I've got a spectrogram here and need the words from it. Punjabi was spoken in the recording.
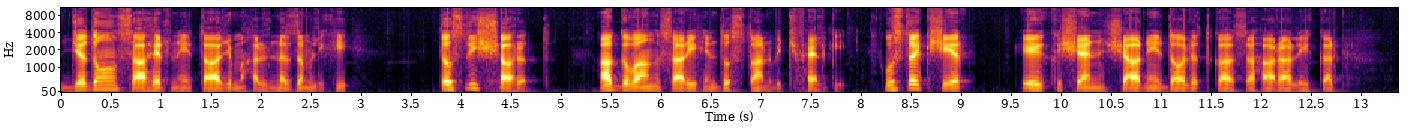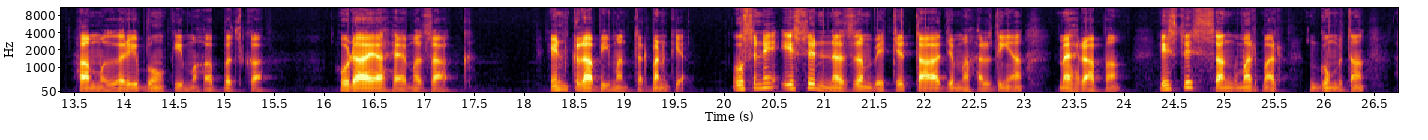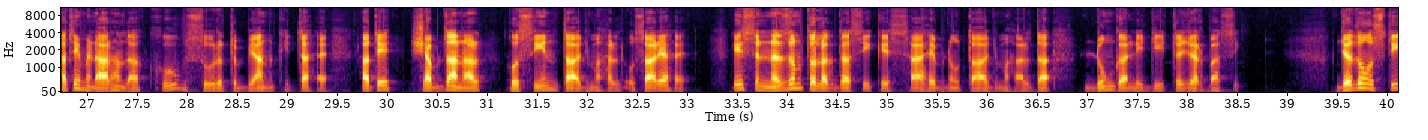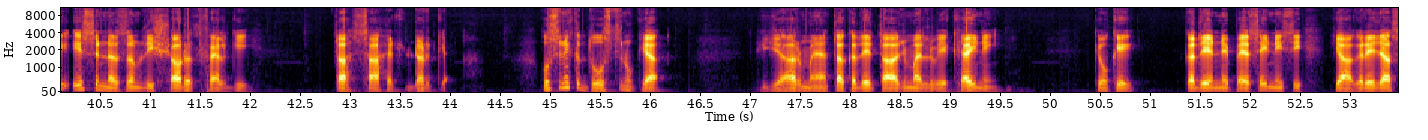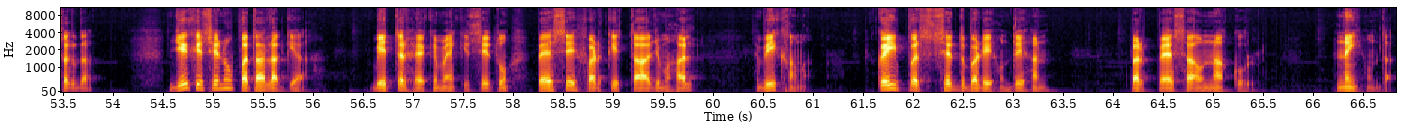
ਜਦੋਂ ਸਾਹਿਰ ਨੇ ਤਾਜ ਮਹਲ ਨਜ਼ਮ ਲਿਖੀ ਤਾਂ ਉਸ ਦੀ ਸ਼ੌਹਰਤ ਅੱਗ ਵਾਂਗ ਸਾਰੀ ਹਿੰਦੁਸਤਾਨ ਵਿੱਚ ਫੈਲ ਗਈ ਉਸ ਦਾ ਇੱਕ ਸ਼ੇਰ एक शहनशाह ने दौलत का सहारा लेकर हम गरीबों की मोहब्बत का ਉਡਾਇਆ ਹੈ ਮਜ਼ਾਕ ਇਨਕਲਾਬੀ ਮੰਤਰ ਬਣ ਗਿਆ ਉਸਨੇ ਇਸ ਨਜ਼ਮ ਵਿੱਚ ਤਾਜ ਮਹਲ ਦੀਆਂ ਮਹਿਰਾਬਾਂ ਇਸ ਦੇ ਸੰਗਮਰਮਰ ਗੁੰਬਦਾਂ ਅਤੇ ਮਨਾਰਾਂ ਦਾ ਖੂਬਸੂਰਤ ਬਿਆਨ ਕੀਤਾ ਹੈ ਅਤੇ ਸ਼ਬਦਾਂ ਨਾਲ ਹੁਸੈਨ ਤਾਜ ਮਹਿਲ ਉਸਾਰਿਆ ਹੈ। ਇਸ ਨਜ਼ਮ ਤੋਂ ਲੱਗਦਾ ਸੀ ਕਿ ਸਾਹਿਬ ਨੂੰ ਤਾਜ ਮਹਿਲ ਦਾ ਡੂੰਘਾ ਨਿੱਜੀ ਤਜਰਬਾ ਸੀ। ਜਦੋਂ ਉਸ ਦੀ ਇਸ ਨਜ਼ਮ ਦੀ ਸ਼ੌਹਰਤ ਫੈਲ ਗਈ ਤਾਂ ਸਾਹਿਰ ਡਰ ਗਿਆ। ਉਸਨੇ ਇੱਕ ਦੋਸਤ ਨੂੰ ਕਿਹਾ, ਯਾਰ, ਮੈਂ ਤਾਂ ਕਦੇ ਤਾਜ ਮਹਿਲ ਵੇਖਿਆ ਹੀ ਨਹੀਂ, ਕਿਉਂਕਿ ਕਦੇ ਇੰਨੇ ਪੈਸੇ ਹੀ ਨਹੀਂ ਸੀ ਕਿ ਆਗਰੇ ਜਾ ਸਕਦਾ। ਜੇ ਕਿਸੇ ਨੂੰ ਪਤਾ ਲੱਗ ਗਿਆ ਬਿਹਤਰ ਹੈ ਕਿ ਮੈਂ ਕਿਸੇ ਤੋਂ ਪੈਸੇ ਫੜ ਕੇ ਤਾਜ ਮਹਲ ਵੇਖਾਵਾਂ। ਕਈ ਪ੍ਰਸਿੱਧ ਬੜੇ ਹੁੰਦੇ ਹਨ, ਪਰ ਪੈਸਾ ਉਹਨਾਂ ਕੋਲ ਨਹੀਂ ਹੁੰਦਾ।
